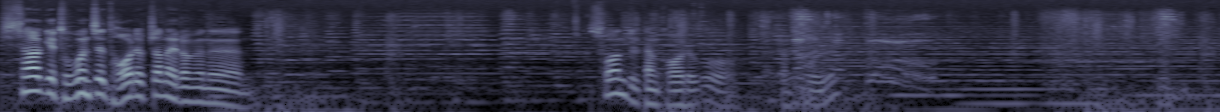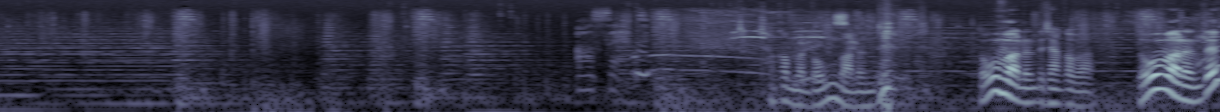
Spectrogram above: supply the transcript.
치사하게 두 번째 더 어렵잖아, 이러면은. 소환도 일단 거르고, 일단 불. 잠깐만, 너무 많은데? 너무 많은데, 잠깐만. 너무 많은데?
